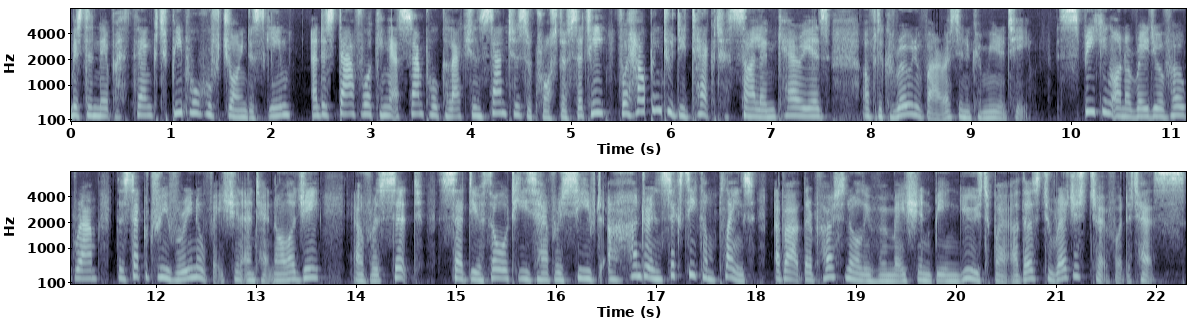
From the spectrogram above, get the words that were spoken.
Mr. Nip thanked people who've joined the scheme and the staff working at sample collection centers across the city for helping to detect silent carriers of the coronavirus in the community. Speaking on a radio program, the Secretary for Innovation and Technology, Alfred Sit, said the authorities have received 160 complaints about their personal information being used by others to register for the tests.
